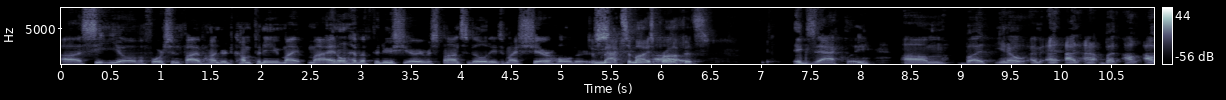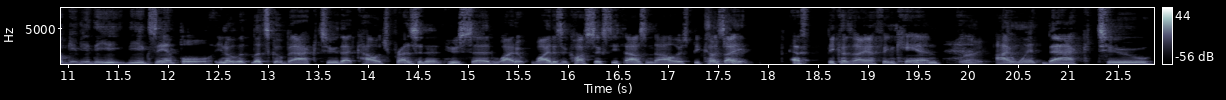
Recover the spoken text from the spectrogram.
uh, CEO of a Fortune 500 company. My, my, I don't have a fiduciary responsibility to my shareholders to maximize uh, profits. Uh, exactly. Um, but you know, I, I, I, but I'll, I'll, give you the the example. You know, let, us go back to that college president who said, "Why do why does it cost sixty thousand dollars? Because okay. I, F, because I effing can." Right. I went back to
